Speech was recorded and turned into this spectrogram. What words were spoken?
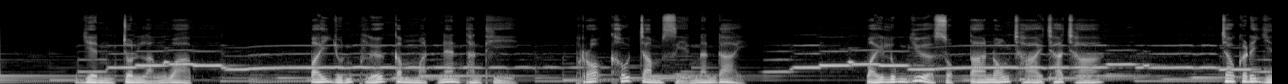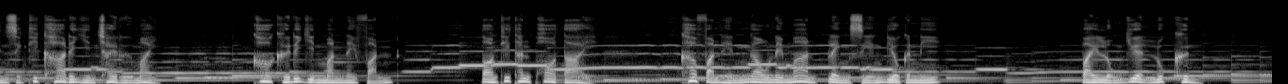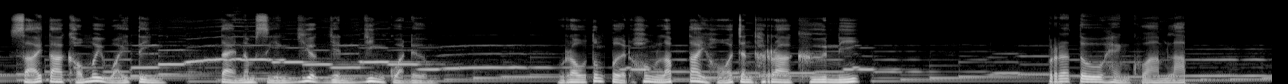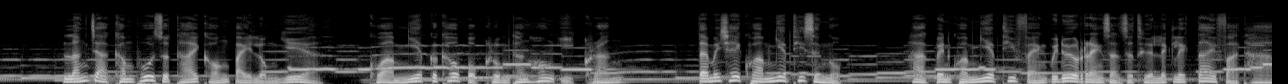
เย็นจนหลังวาบ ไปหยุนเผลอกำหมัดแน่นทันที เพราะเขาจำเสียงนั้นได้ ไปลุงเยื่อสบตาน้องชายช้าๆ เจ้าก็ได้ยินสิ่งที่ข้าได้ยินใช่หรือไม่ ข้าเคยได้ยินมันในฝัน ตอนที่ท่านพ่อตาย ข้าฝันเห็นเงาในม่านเปล่งเสียงเดียวกันนี้ ไปหลงเยื่อลุกขึ้น สายตาเขาไม่ไหวติง แต่นำเสียงเยือกเย็นยิ่งกว่าเดิม เราต้องเปิดห้องลับใต้หอจันทราคืนนี้ ประตูแห่งความลับ หลังจากคำพูดสุดท้ายของไปหลงเยื่อ ความเงียบก็เข้าปกคลุมทั้งห้องอีกครั้ง แต่ไม่ใช่ความเงียบที่สงบ หากเป็นความเงียบที่แฝงไปด้วยแรงสั่นสะเทือนเล็ก ๆ ใต้ฝ่าเท้า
